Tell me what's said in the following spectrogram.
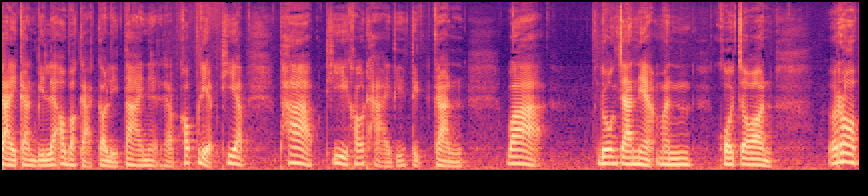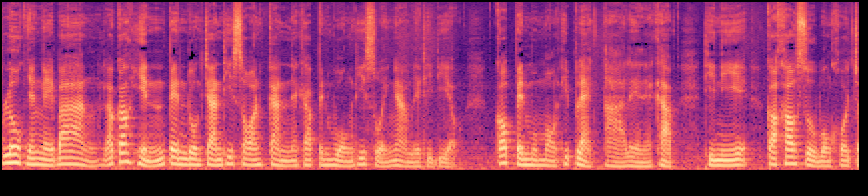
จัยการบินและอวกาศเกาหลีใต้เนี่ยครับเขาเปรียบเทียบภาพที่เขาถ่ายติดติดกัน ว่าดวงจันทร์เนี่ยมันโคจรรอบโลกยังไงบ้าง แล้วก็เห็นเป็นดวงจันทร์ที่ซ้อนกันนะครับเป็นวงที่สวยงามเลยทีเดียว ก็เป็นมุมมองที่แปลกตาเลยนะครับ ทีนี้ก็เข้าสู่วงโคจ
